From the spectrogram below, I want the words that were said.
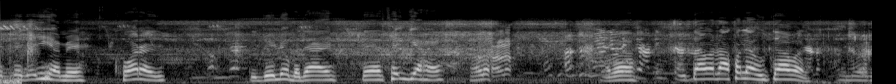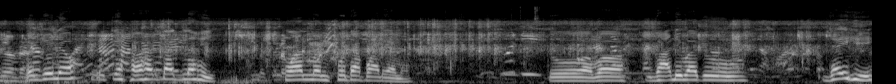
એટલે જઈએ અમે, ખોરજ. તો જોઈ લો બધા તૈયાર થઈ ગયા હે હવે ઉતાવળ રાખો લે, ઉતાવળ. પણ જોઈ લો કે હરતા જ નહીં. ફોન મન ફોટા પાડ્યામાં તો હવે ગાડી બાજુ જઈ હી.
